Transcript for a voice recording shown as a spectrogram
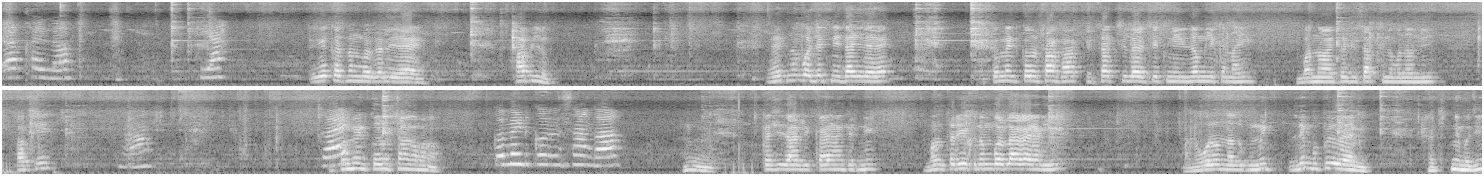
या खायला. या. एकच नंबर झालेली आहे. हा पिल्लू. एक नंबर चटणी झालेली आहे. कमेंट करून सांगा की साक्षीला चटणी जमली का नाही. बनवाय कशी साक्षीने बनवली? साक्षी? हा. काय कमेंट करून सांगा म्हणा. कमेंट करून सांगा. हम्म. कशी झाली काय नाही चटणी मला तर एक नंबर लागायला लागली. आणि वरून अजून मीठ लिंबू पिळलं आहे मी ह्या चटणीमध्ये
